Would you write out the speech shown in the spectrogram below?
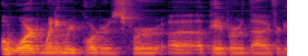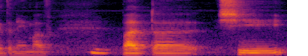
award-winning reporters for uh, a paper that I forget the name of. But uh, she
